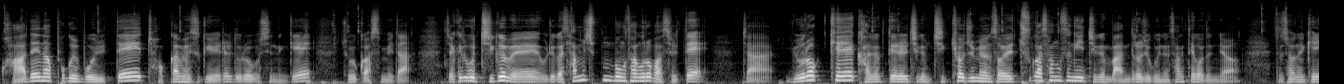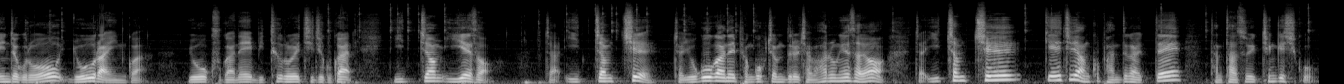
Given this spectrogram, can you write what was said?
과대 낙폭을 보일 때 저가 매수 기회를 노려보시는 게 좋을 것 같습니다. 자, 그리고 지금은 우리가 30분 봉 상으로 봤을 때 자, 요렇게 가격대를 지금 지켜주면서의 추가 상승이 지금 만들어지고 있는 상태거든요. 그래서 저는 개인적으로 요 라인과 요 구간의 밑으로의 지지 구간 2.2에서 자, 2.7. 자, 요 구간의 변곡점들을 잘 활용해서요. 자, 2.7 깨지 않고 반등할 때 단타 수익 챙기시고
